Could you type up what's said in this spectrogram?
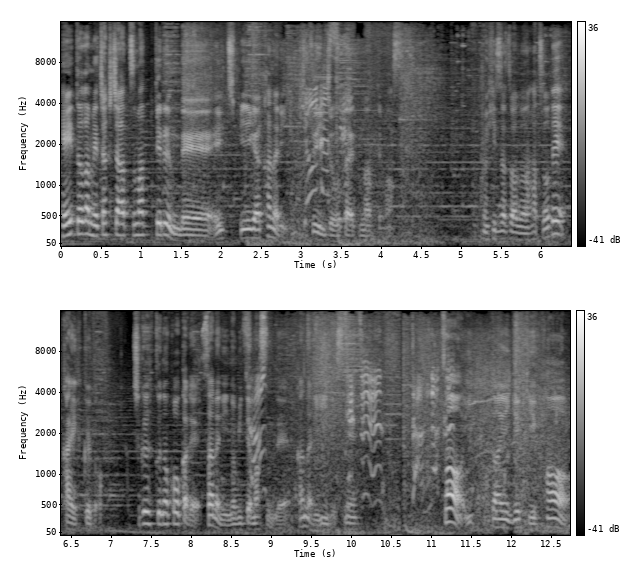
ヘイトがめちゃくちゃ集まってるんで、HP がかなりきつい状態となってます。必殺技の発動で回復と。祝福の効果でさらに伸びてますんで、かなりいいですね。さあ一体撃破。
